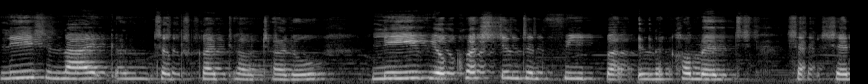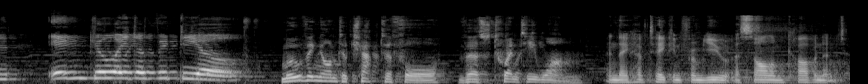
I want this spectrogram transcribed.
like and subscribe to our channel. Leave your questions and feedback in the comments section. Enjoy the video. Moving on to chapter 4, verse 21. And they have taken from you a solemn covenant.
